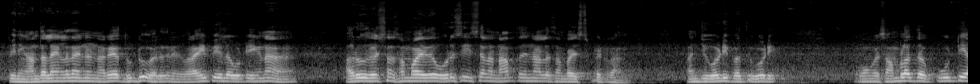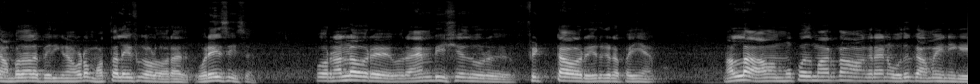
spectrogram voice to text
இப்போ நீங்கள் அந்த லைனில் தான் இன்னும் நிறைய துட்டு வருது. ஒரு ஐபிஎல்ல விட்டிங்கன்னா அறுபது வருஷம் சம்பாதிது ஒரு சீசனில் நாற்பத்தஞ்சு நாளில் சம்பாதிச்சுட்டு போய்ட்றாங்க. அஞ்சு கோடி பத்து கோடி. உங்கள் சம்பளத்தை கூட்டி ஐம்பதால் பெருக்கினா கூட மொத்த லைஃபுக்கு அவ்வளோ வராது. ஒரே சீசன் இப்போ ஒரு நல்ல ஒரு ஒரு ஆம்பிஷியஸ் ஒரு ஃபிட்டாக ஒரு இருக்கிற பையன். நல்லா அவன் முப்பது மார்க் தான் வாங்குறான்னு ஒதுக்காமல் இன்றைக்கி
